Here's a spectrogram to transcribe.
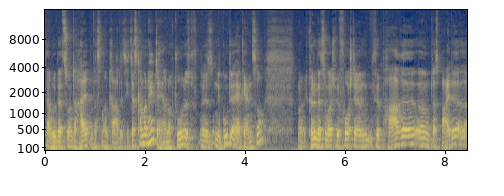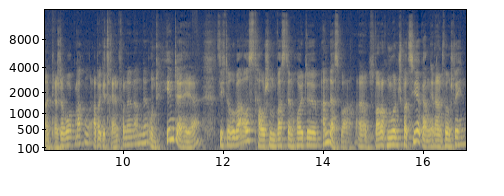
darüber zu unterhalten, was man gerade sieht. Das kann man hinterher noch tun, das ist eine gute Ergänzung. Ich könnte mir zum Beispiel vorstellen, für Paare, äh, dass beide einen Pleasure Walk machen, aber getrennt voneinander und hinterher sich darüber austauschen, was denn heute anders war. Äh, es war doch nur ein Spaziergang, in Anführungsstrichen.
